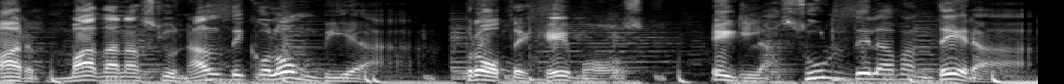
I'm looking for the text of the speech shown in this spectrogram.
Armada Nacional de Colombia. Protegemos el azul de la bandera.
